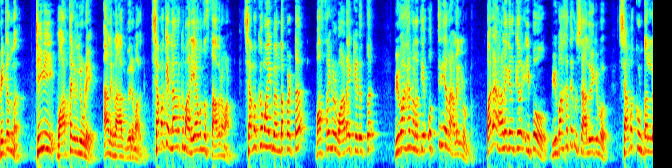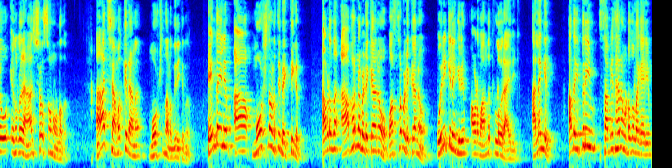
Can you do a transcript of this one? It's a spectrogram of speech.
പിറ്റന്ന് ടി വി വാർത്തകളിലൂടെ ആളുകൾ ആ വിവരം അറിഞ്ഞു. ചമക്ക് എല്ലാവർക്കും അറിയാവുന്ന സ്ഥാപനമാണ്. ചമക്കുമായി ബന്ധപ്പെട്ട് വസ്ത്രങ്ങൾ വാടകയ്ക്കെടുത്ത് വിവാഹം നടത്തിയ ഒത്തിരിയേറെ ആളുകളുണ്ട്. പല ആളുകൾക്ക് ഇപ്പോൾ വിവാഹത്തെക്കുറിച്ച് ആലോചിക്കുമ്പോൾ ചമക്കുണ്ടല്ലോ എന്നുള്ളൊരു ആശ്വാസമാണ് ഉള്ളത് ആ ചമക്കിലാണ് മോഷണം നടന്നിരിക്കുന്നത്. എന്തായാലും ആ മോഷണം നടത്തിയ വ്യക്തികൾ അവിടുന്ന് ആഭരണം എടുക്കാനോ വസ്ത്രം എടുക്കാനോ ഒരിക്കലെങ്കിലും അവിടെ വന്നിട്ടുള്ളവരായിരിക്കും. അല്ലെങ്കിൽ അവിടെ ഇത്രയും സംവിധാനം ഉണ്ടെന്നുള്ള കാര്യം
